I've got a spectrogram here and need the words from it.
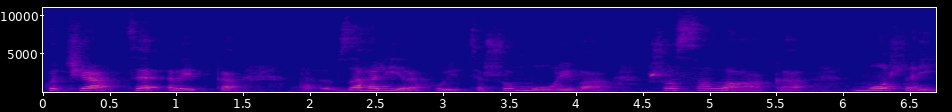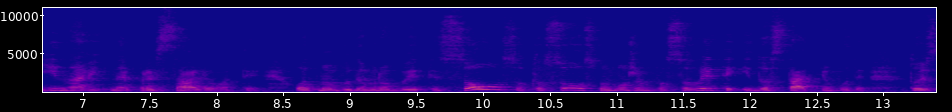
Хоча це рибка взагалі рахується, що мойва, що салака, можна її навіть не присалювати. От ми будемо робити соус, то соус ми можемо посолити і достатньо буде. Тобто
